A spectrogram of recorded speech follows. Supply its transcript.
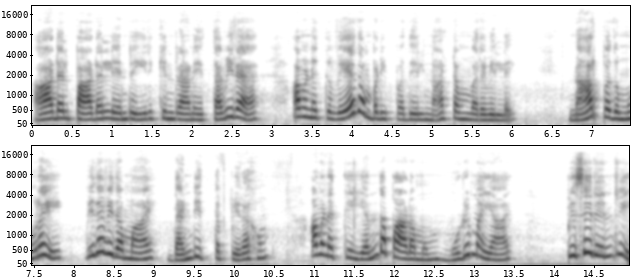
ஆடல் பாடல் என்று இருக்கின்றானே தவிர அவனுக்கு வேதம் படிப்பதில் நாட்டம் வரவில்லை. நாற்பது முறை விதவிதமாய் தண்டித்த பிறகும் அவனுக்கு எந்த பாடமும் முழுமையாய் பிசிரின்றி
